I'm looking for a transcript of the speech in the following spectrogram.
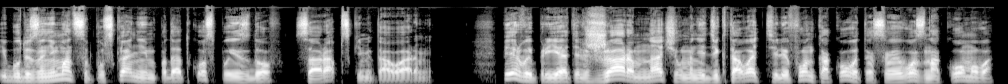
и буду заниматься пусканием под откос поездов с арабскими товарами. Первый приятель с жаром начал мне диктовать телефон какого-то своего знакомого,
